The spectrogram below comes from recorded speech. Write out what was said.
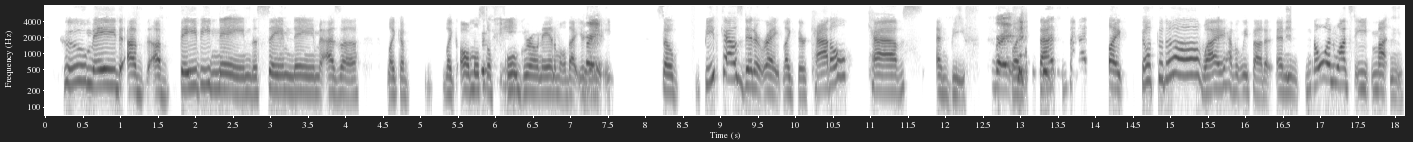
who made a, a baby name the same name as a like a like almost a full grown animal that you're right. going to eat. So beef cows did it right. Like they're cattle, calves, and beef Right. Like that, that like da, da, da, why haven't we thought it? And no one wants to eat mutton.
